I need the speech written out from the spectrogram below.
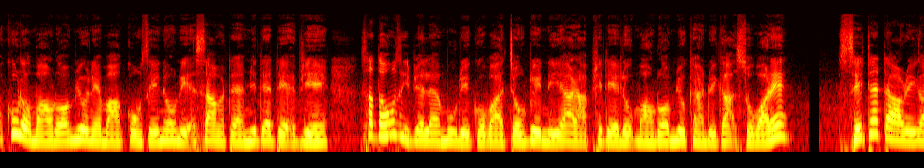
အခုလိုမောင်တော်မြို့နယ်မှာကုန်စည်နှုန်းတွေအဆမတန်မြင့်တက်တဲ့အပြင်73စီပြက်လက်မှုတွေကိုပါကြုံတွေ့နေရတာဖြစ်တယ်လို့မောင်တော်မြို့ခံတွေကဆိုပါတယ်ဈေးတက်တာတွေက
